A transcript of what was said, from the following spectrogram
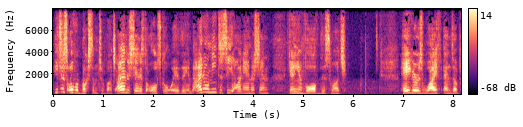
He just overbooks them too much. I understand it's the old school way of doing it, but I don't need to see Arn Anderson getting involved this much. Hager's wife ends up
